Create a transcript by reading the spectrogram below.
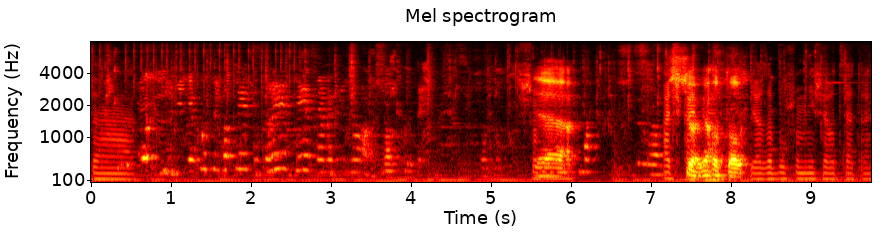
Так. Що Я... А Все, чекай, я готовий. я забув, що мені ще оце треба.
